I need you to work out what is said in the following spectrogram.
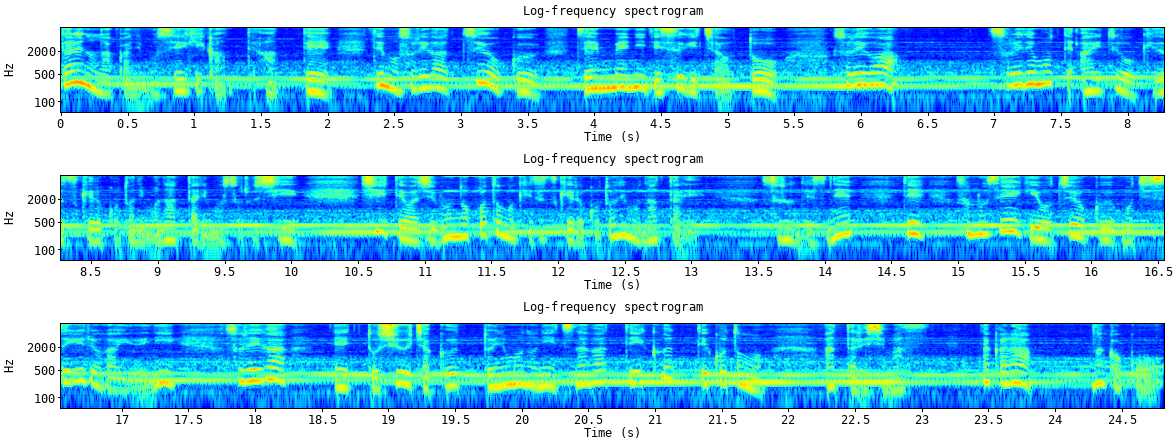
誰の中にも正義感ってあってでもそれが強く前面に出過ぎちゃうとそれはそれでもって相手を傷つけることにもなったりもするし強いては自分のことも傷つけることにもなったりするんですね。でその正義を強く持ちすぎるがゆえにそれが、えっと、執着というものにつながっていくっていうこともあったりします。だからなんかこ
